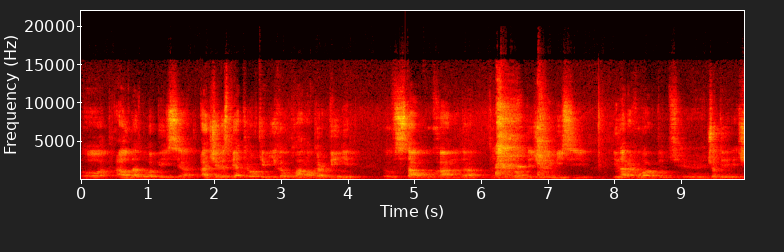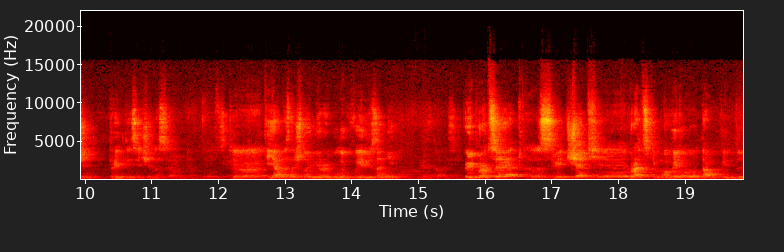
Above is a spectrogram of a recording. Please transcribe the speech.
От. А у нас було 50. А через 5 років їхав план Карпіні в ставку хана да, дипломатичної місії і нарахував тут е, 4 чи 3 тисячі населення. Е, Кияни значною мірою були вирізані. І про це е, свідчать е, братські могили, там під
